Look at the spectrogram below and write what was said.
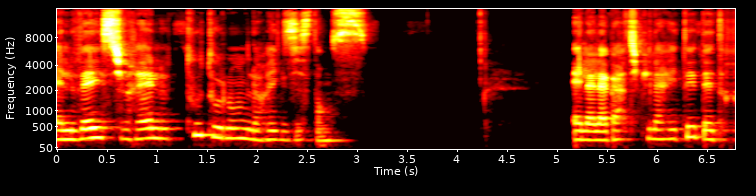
Elle veille sur elles tout au long de leur existence. Elle a la particularité d'être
